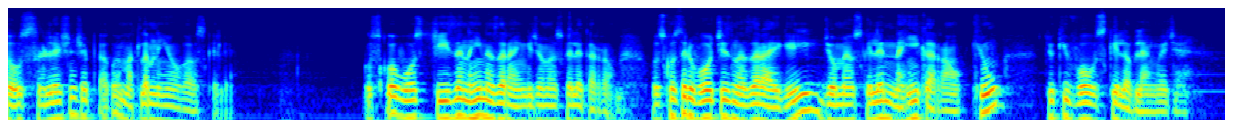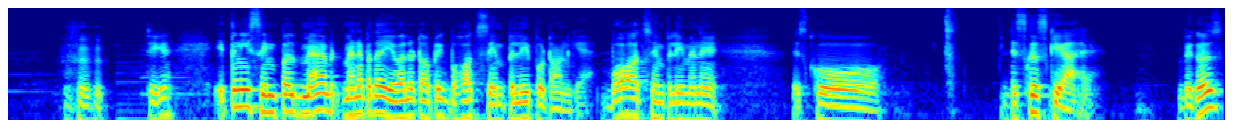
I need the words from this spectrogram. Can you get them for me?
सो so, उस रिलेशनशिप का कोई मतलब नहीं होगा उसके लिए। उसको वो चीज़ें नहीं नज़र आएँगी जो मैं उसके लिए कर रहा हूँ। उसको सिर्फ़ वो चीज़ नज़र आएगी जो मैं उसके लिए नहीं कर रहा हूँ। क्यों? क्योंकि वो उसकी लव लैंग्वेज है। ठीक है? इतनी सिंपल मैं मैंने पता है ये वाला टॉपिक बहुत सिंपली पुट ऑन किया है। बहुत सिंपली मैंने इसको डिस्कस किया है। बिकॉज़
